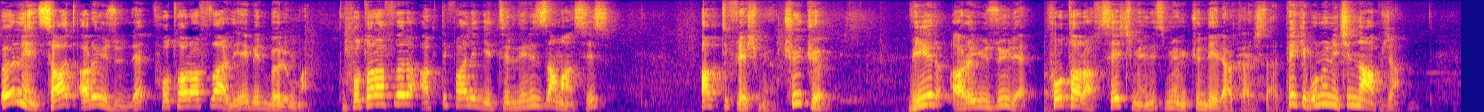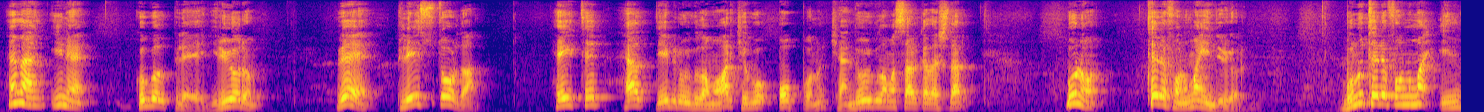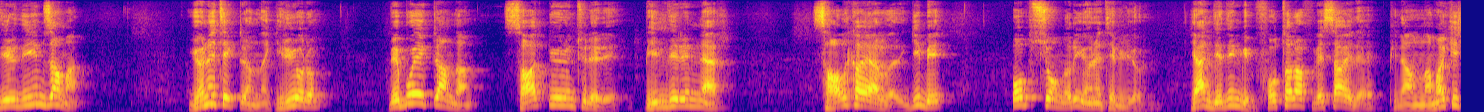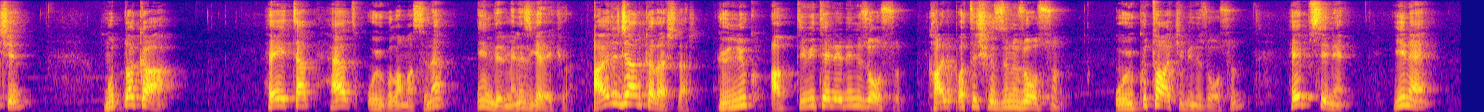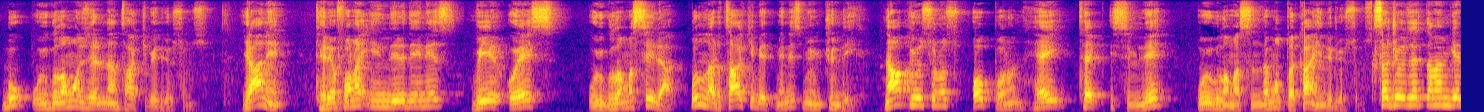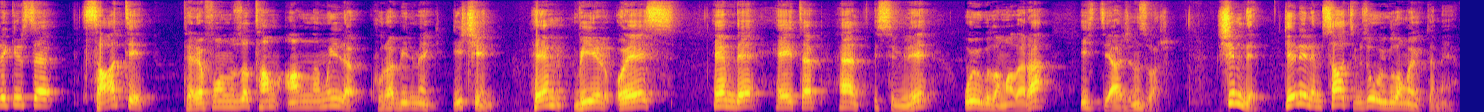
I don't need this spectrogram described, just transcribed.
Örneğin saat arayüzünde fotoğraflar diye bir bölüm var. Bu fotoğrafları aktif hale getirdiğiniz zaman siz aktifleşmiyor. Çünkü Wear arayüzüyle fotoğraf seçmeniz mümkün değil arkadaşlar. Peki bunun için ne yapacağım? Hemen yine Google Play'e giriyorum ve Play Store'dan HeyTap Help diye bir uygulama var ki bu Oppo'nun kendi uygulaması arkadaşlar. Bunu telefonuma indiriyorum. Bunu telefonuma indirdiğim zaman yönet ekranına giriyorum ve bu ekrandan saat görüntüleri, bildirimler, sağlık ayarları gibi opsiyonları yönetebiliyorum. Yani dediğim gibi fotoğraf vesaire planlamak için mutlaka HeyTap Health uygulamasını indirmeniz gerekiyor. Ayrıca arkadaşlar günlük aktiviteleriniz olsun, kalp atış hızınız olsun, uyku takibiniz olsun hepsini yine bu uygulama üzerinden takip ediyorsunuz. Yani telefona indirdiğiniz Wear OS uygulamasıyla bunları takip etmeniz mümkün değil. Ne yapıyorsunuz? Oppo'nun Hey Tap isimli uygulamasını da mutlaka indiriyorsunuz. Kısaca özetlemem gerekirse saati telefonunuza tam anlamıyla kurabilmek için hem Wear OS hem de HeyTap Health isimli uygulamalara ihtiyacınız var. Şimdi gelelim saatimize uygulama yüklemeye.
